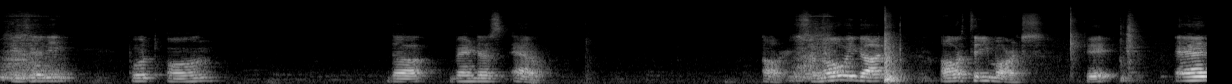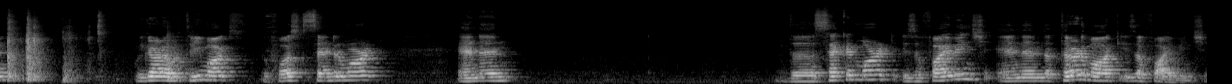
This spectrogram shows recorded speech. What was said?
easily put on the bender's arrow. Alright, so now we got our three marks. Okay, and we got our three marks, the first center mark, and then the second mark is a 5 inch, and then the third mark is a 5 inch.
